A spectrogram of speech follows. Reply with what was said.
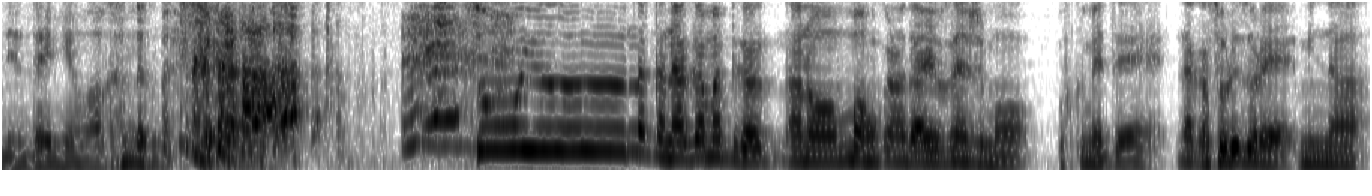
年代には分かんなくなってきた。そういうなんか仲間っていうかあの、まあ、他の代表選手も含めてなんかそれぞれみんな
